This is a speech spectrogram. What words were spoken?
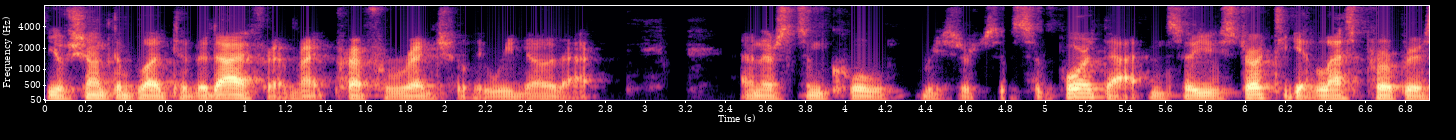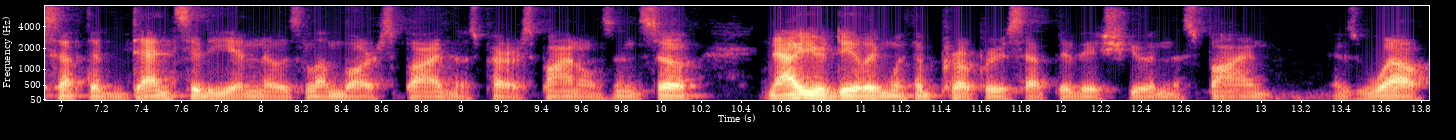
you'll shunt the blood to the diaphragm, right? Preferentially, we know that and there's some cool research to support that. And so you start to get less proprioceptive density in those lumbar spine, those paraspinals. And so now you're dealing with a proprioceptive issue in the spine as well.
